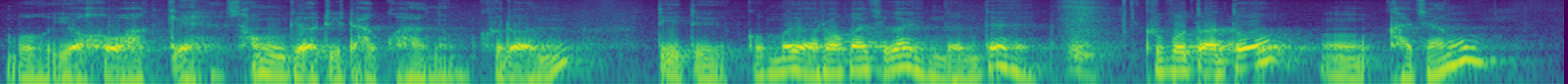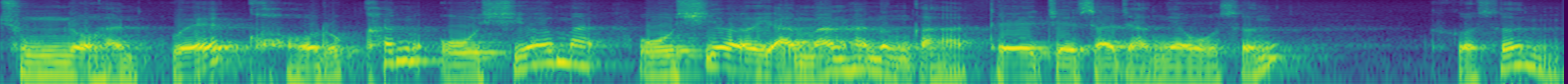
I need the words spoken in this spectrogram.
뭐 여호와께 성결이라고 하는 그런 띠도 있고 뭐 여러 가지가 있는데 그보다도 어, 가장 중요한 왜 거룩한 옷이어만 옷이어야만 하는가 대제사장의 옷은 그것은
